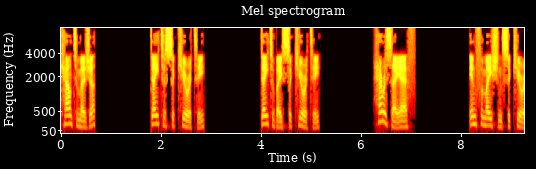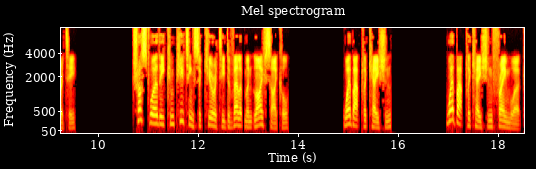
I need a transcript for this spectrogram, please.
Countermeasure Data security Database security HERAS AF Information security Trustworthy computing security development lifecycle Web application Web application framework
